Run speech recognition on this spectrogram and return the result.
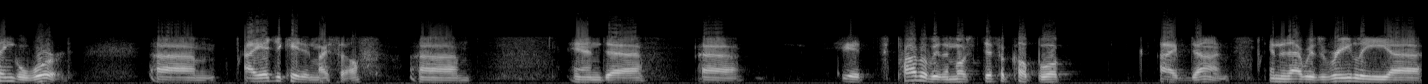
single word. Um, I educated myself, um, and uh, uh, it's probably the most difficult book I've done, and that I was really uh,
